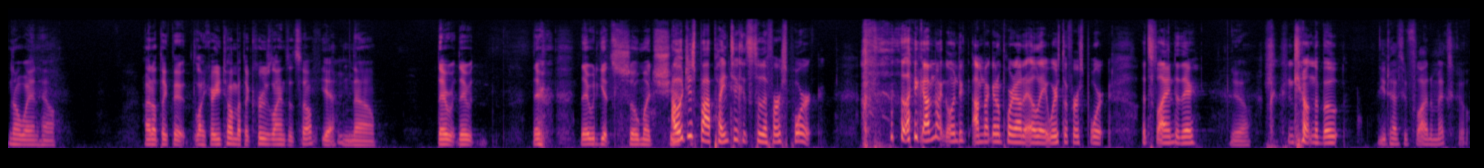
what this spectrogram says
no way in hell. I don't think that. Like, are you talking about the cruise lines itself? Yeah. Mhm. No, they would- they would- they they would get so much shit. I would just buy plane tickets to the first port. like I'm not going to I'm not going to port out of LA. Where's the first port? Let's fly into there yeah, and get on the boat. You'd have to fly to Mexico,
